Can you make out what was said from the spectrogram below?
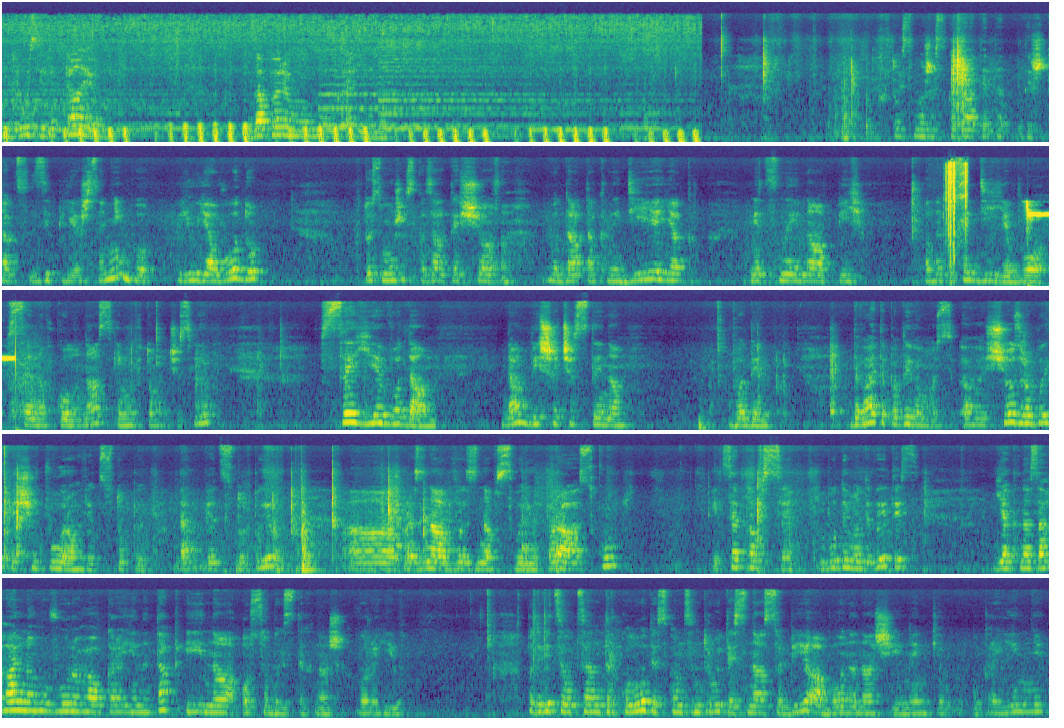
Друзі, вітаю за перемогу України. Хтось може сказати, та ти ж так зіп'єшся. Ні, бо п'ю я воду. Хтось може сказати, що е, вода так не діє, як міцний напій. Але все діє, бо все навколо нас, і ми в тому числі все є вода, да? більша частина води. Давайте подивимось, е, що зробити, щоб ворог відступив. Да? Відступив, признав, визнав свою поразку. Це про все. Будемо дивитись як на загального ворога України, так і на особистих наших ворогів. Подивіться у центр колоди, сконцентруйтесь на собі або на нашій неньці Україні,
